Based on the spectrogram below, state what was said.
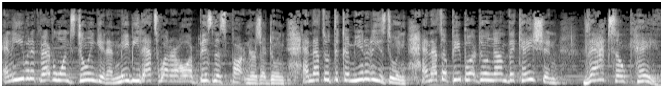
and even if everyone's doing it, and maybe that's what all our business partners are doing, and that's what the community is doing, and that's what people are doing on vacation, that's okay.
